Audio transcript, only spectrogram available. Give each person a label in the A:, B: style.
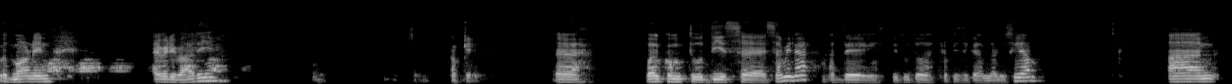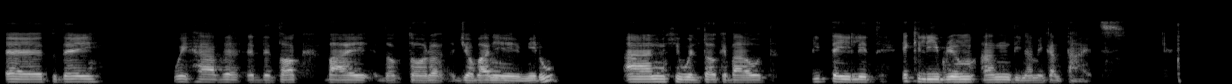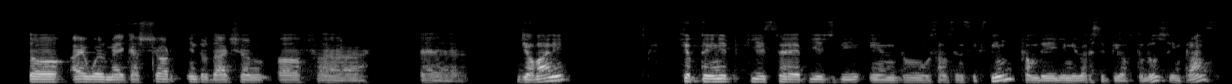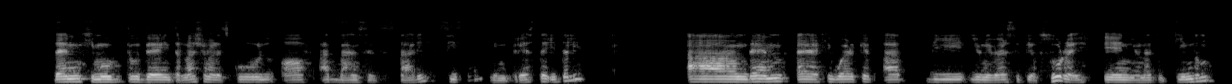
A: Good morning, everybody. Okay. Uh, welcome to this uh, seminar at the Instituto de Astrofísica de Andalucía. And uh, today we have uh, the talk by Dr. Giovanni Mirouh, and he will talk about detailed equilibrium and dynamical tides. So I will make a short introduction of uh, uh, Giovanni. He obtained his uh, PhD in 2016 from the University of Toulouse in France. Then he moved to the International School of Advanced Studies, SISSA, in Trieste, Italy. And then uh, he worked at the University of Surrey in United Kingdom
